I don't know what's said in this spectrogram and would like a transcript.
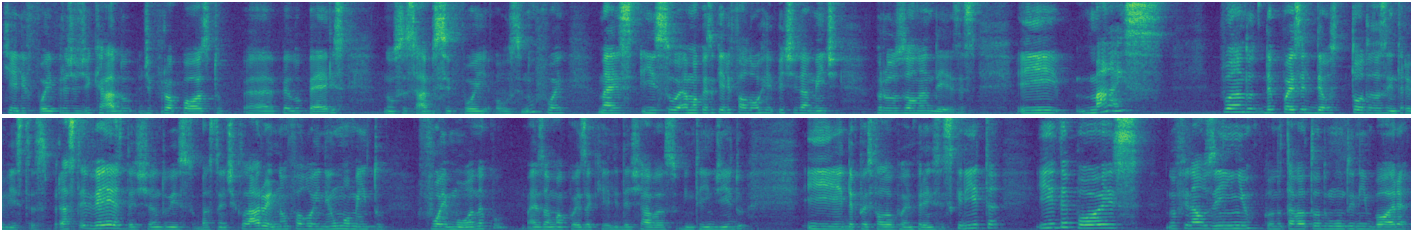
que ele foi prejudicado de propósito uh, pelo Pérez. Não se sabe se foi ou se não foi, mas isso é uma coisa que ele falou repetidamente para os holandeses. E mais quando depois ele deu todas as entrevistas para as TVs, deixando isso bastante claro, ele não falou em nenhum momento foi Mônaco, mas é uma coisa que ele deixava subentendido. E depois falou com a imprensa escrita e depois no finalzinho, quando estava todo mundo indo embora,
